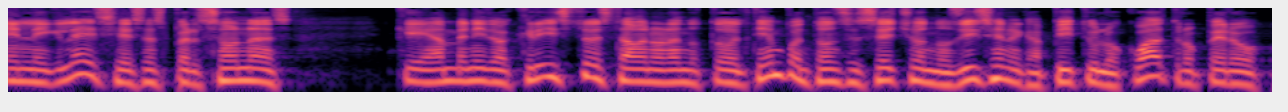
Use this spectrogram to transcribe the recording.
en la iglesia esas personas que han venido a Cristo estaban orando todo el tiempo. Entonces Hechos nos dice en el capítulo 4, pero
